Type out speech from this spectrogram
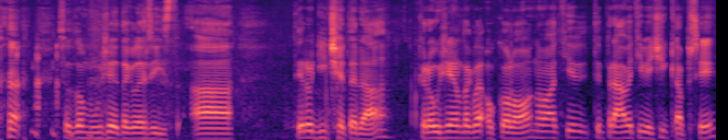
Co to může takhle říct. A ty rodiče teda krouží jenom takhle okolo, no a ti, ty právě ti větší kapři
